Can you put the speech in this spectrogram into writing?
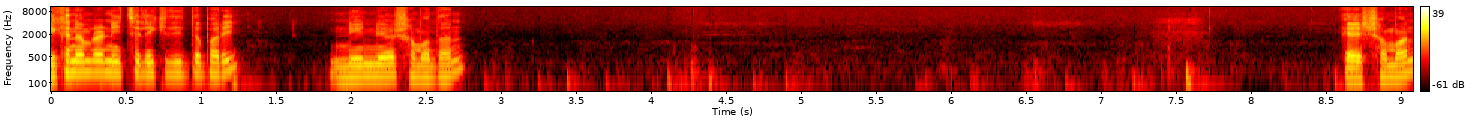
এখানে আমরা নিচে লিখে দিতে পারি, নির্ণয় সমাধান। এ সমান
